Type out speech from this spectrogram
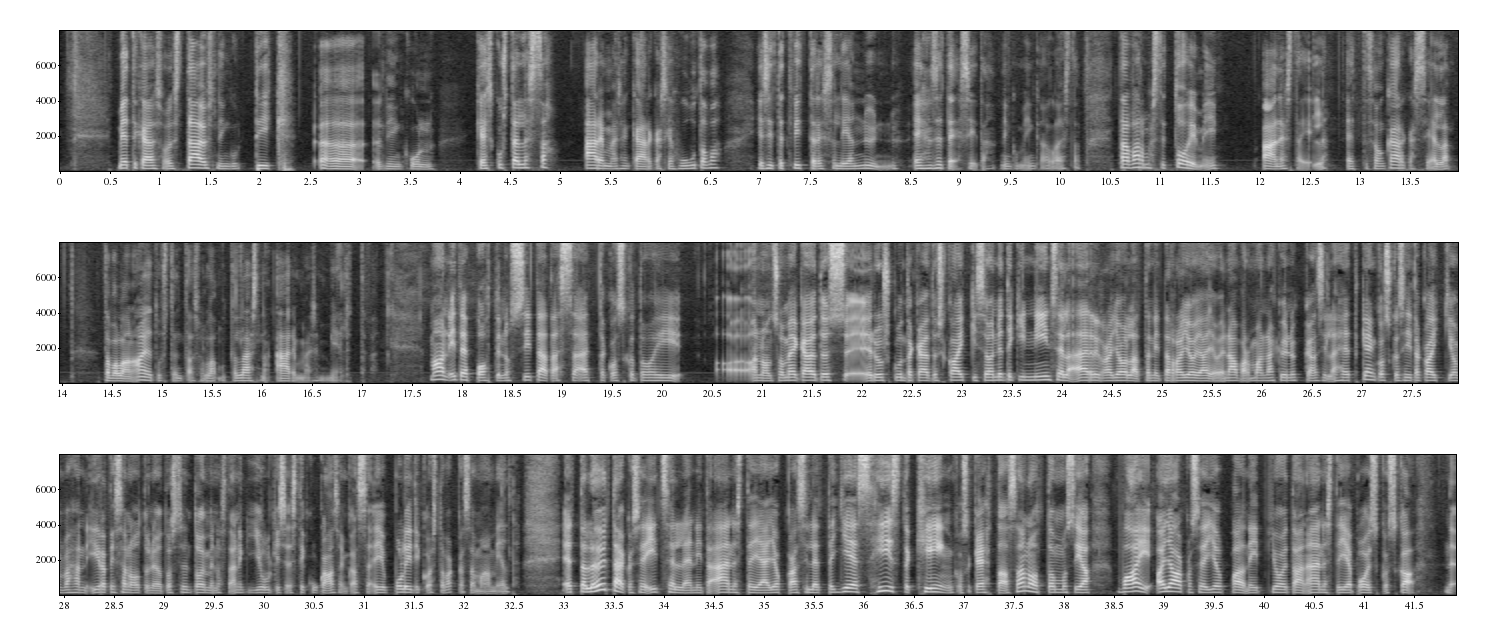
miettikää, jos olisi täys niin kuin dick öö, niin kuin keskustellessa, äärimmäisen kärkäs ja huutava, ja sitten Twitterissä liian nynny. Eihän se tee siitä niin kuin minkäänlaista. Tämä varmasti toimii äänestäjille, että se on kärkäs siellä tavallaan ajatusten tasolla, mutta läsnä äärimmäisen miellyttävä. Mä oon itse pohtinut sitä tässä, että koska toi anon somekäytös, eduskuntakäytös, kaikki, se on jotenkin niin siellä äärirajoilla, että niitä rajoja ei ole enää varmaan näkynytkään sillä hetkeen, koska siitä kaikki on vähän irtisanoutunut jo tuossa sen toiminnasta ainakin julkisesti, kukaan sen kanssa ei ole poliitikoista vaikka samaa mieltä. Että löytääkö se itselleen niitä äänestäjiä, joka on sille, että yes, he's the king, koska kehtaa sanoa tommosia, vai ajaako se jopa niitä joitain äänestäjiä pois, koska ne,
